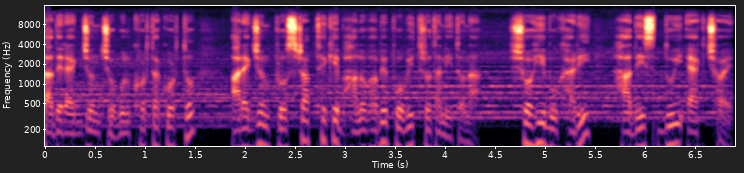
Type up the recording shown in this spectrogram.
তাদের একজন চবুলখোর্তা করত আর একজন প্রস্রাব থেকে ভালোভাবে পবিত্রতা নিত না। সহি বুখারি, হাদিস দুই এক ছয়।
